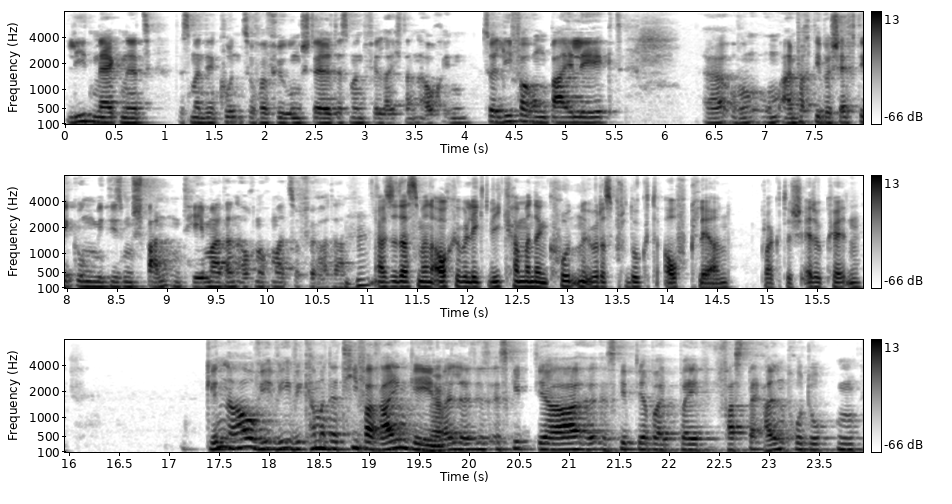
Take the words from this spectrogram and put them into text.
Lead Magnet, das man den Kunden zur Verfügung stellt, das man vielleicht dann auch in, zur Lieferung beilegt um, um, einfach die Beschäftigung mit diesem spannenden Thema dann auch nochmal zu fördern. Mhm. Also, dass man auch überlegt, wie kann man den Kunden über das Produkt aufklären, praktisch educaten. Genau, wie, wie, wie kann man da tiefer reingehen? Ja. Weil es, es, gibt ja, es gibt ja bei, bei fast bei allen Produkten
